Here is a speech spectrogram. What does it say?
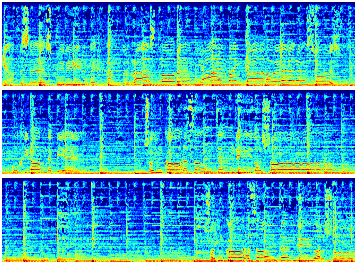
me haces escribir dejando el rastro de mi alma y cada verso es un jirón de piel. Soy un corazón tendido al sol. Soy un corazón tendido al sol.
